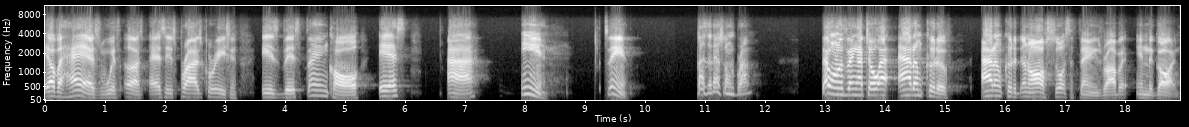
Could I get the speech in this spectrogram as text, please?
ever has with us as his prize creation is this thing called S I in sin. God said, that's the only problem. That one thing I told Adam could have Adam could have done all sorts of things, Robert, in the garden.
